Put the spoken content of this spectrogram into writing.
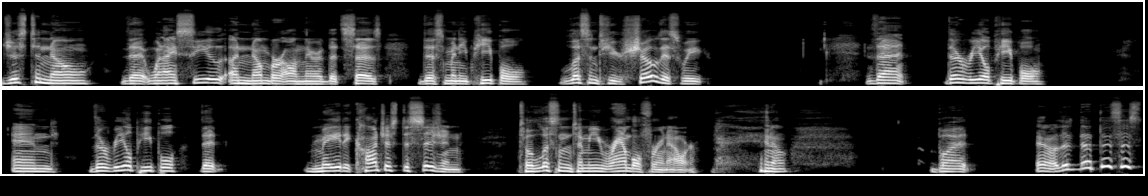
Just to know that when I see a number on there that says this many people listen to your show this week, that they're real people and they're real people that made a conscious decision to listen to me ramble for an hour, you know. But you know, th- th- this is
